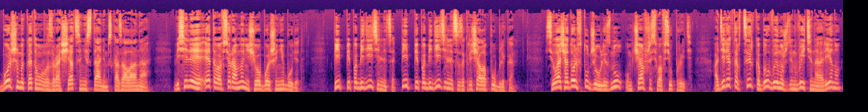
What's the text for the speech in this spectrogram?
больше мы к этому возвращаться не станем», — сказала она. «Веселее этого все равно ничего больше не будет. «Пиппи-победительница! Пиппи-победительница!» — закричала публика. Силач Адольф тут же улизнул, умчавшись во всю прыть. А директор цирка был вынужден выйти на арену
